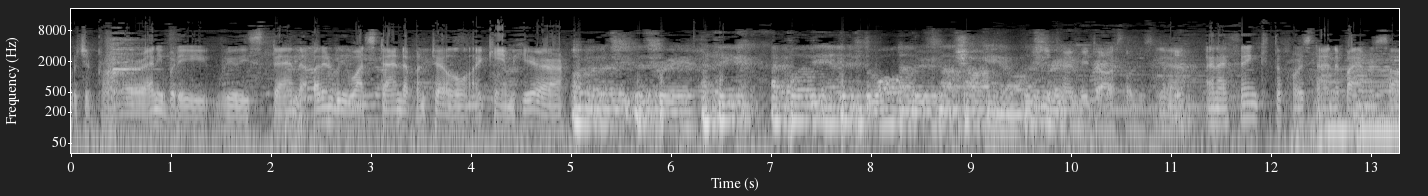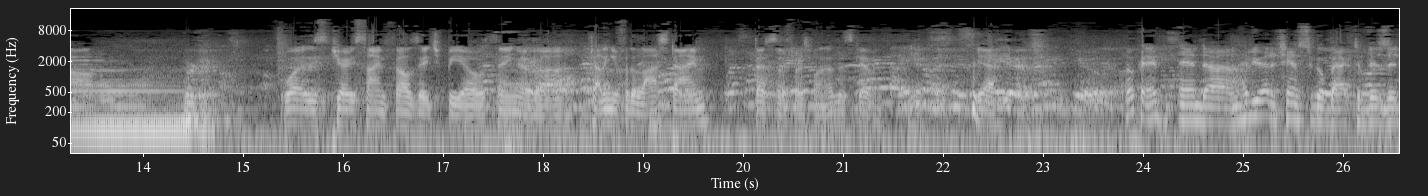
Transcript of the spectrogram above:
Richard Pryor or anybody really stand up. I didn't really watch stand up until I came here. Oh no, that's, that's great. I think I plugged the amp into the wall now. It's not shocking at all. That's great. he talks, I'll just Yeah. And I think the first stand up I ever saw Perfect. Was Jerry Seinfeld's HBO thing of uh, telling you for the last time. That's the first one. That's Kevin. Yeah. Okay. And uh, have you had a chance to go back to visit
